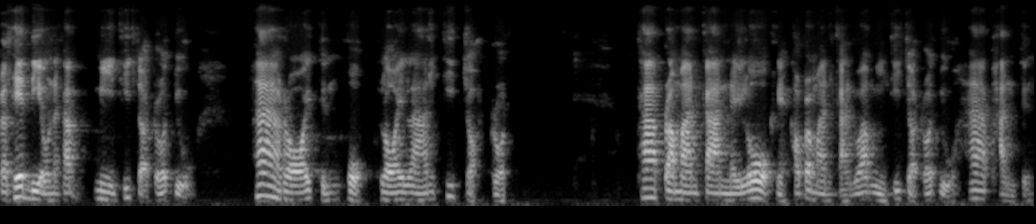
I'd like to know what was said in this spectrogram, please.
ประเทศเดียวนะครับ มีที่จอดรถอยู่ 500ถึง600 ล้านที่จอดรถ ถ้าประมาณการในโลกเนี่ยเขาประมาณการว่ามีที่จอดรถอยู่ 5,000ถึง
